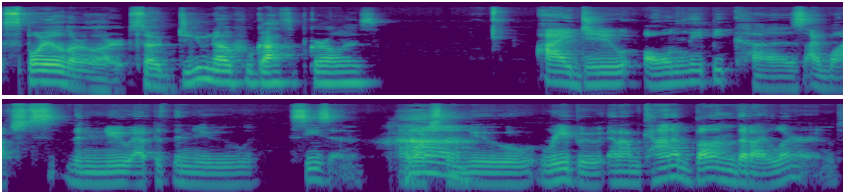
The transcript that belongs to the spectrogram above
spoiler alert. So, do you know who Gossip Girl is? I do only because I watched the new epi- the new season. I watched the new reboot, and I'm kind of bummed that I learned.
